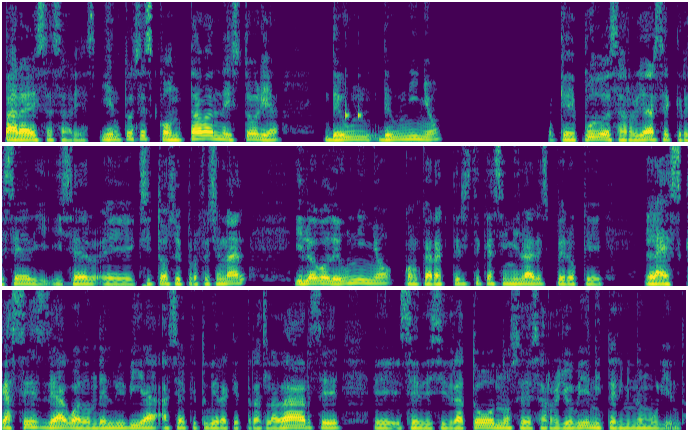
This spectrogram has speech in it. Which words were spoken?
para esas áreas. Y entonces contaban la historia de un, de un niño que pudo desarrollarse, crecer y, ser eh, exitoso y profesional, y luego de un niño con características similares, pero que la escasez de agua donde él vivía hacía que tuviera que trasladarse, eh, se deshidrató, no se desarrolló bien y terminó muriendo.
